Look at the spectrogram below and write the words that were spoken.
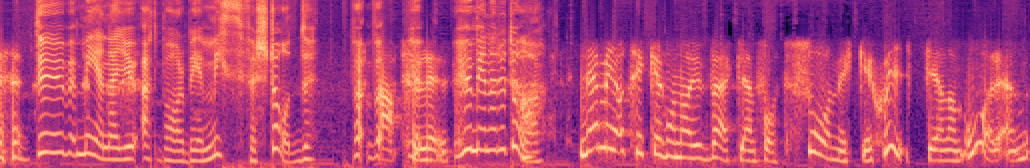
Du menar ju att Barbie är missförstådd. Va, va, Absolut. Hur, hur menar du då? Nej, men jag tycker hon har ju verkligen fått så mycket skit genom åren.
